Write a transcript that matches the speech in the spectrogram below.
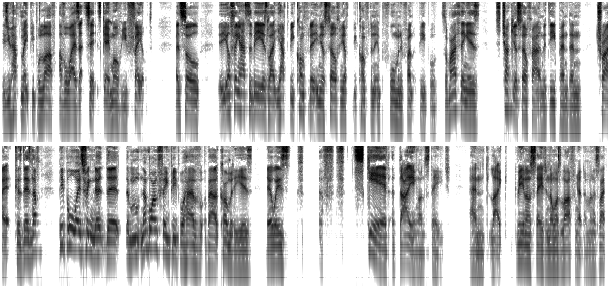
is you have to make people laugh. Otherwise, that's it. It's game over. You failed. And so your thing has to be is like you have to be confident in yourself and you have to be confident in performing in front of people. So my thing is to chuck yourself out in the deep end and try it because there's enough. People always think that the the number one thing people have about comedy is they're always f- f- scared of dying on stage and like being on stage and no one's laughing at them. And it's like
